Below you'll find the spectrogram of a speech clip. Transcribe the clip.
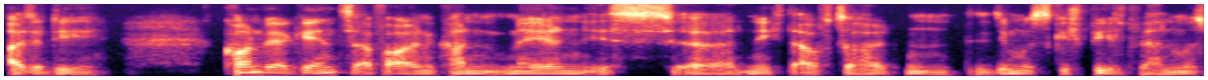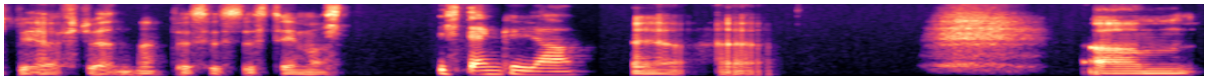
Also die Konvergenz auf allen Kanälen ist äh, nicht aufzuhalten, die, die, muss gespielt werden, muss beherrscht werden. Ne? Das ist das Thema. Ich, ich denke ja. Ja, ja. Ähm,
